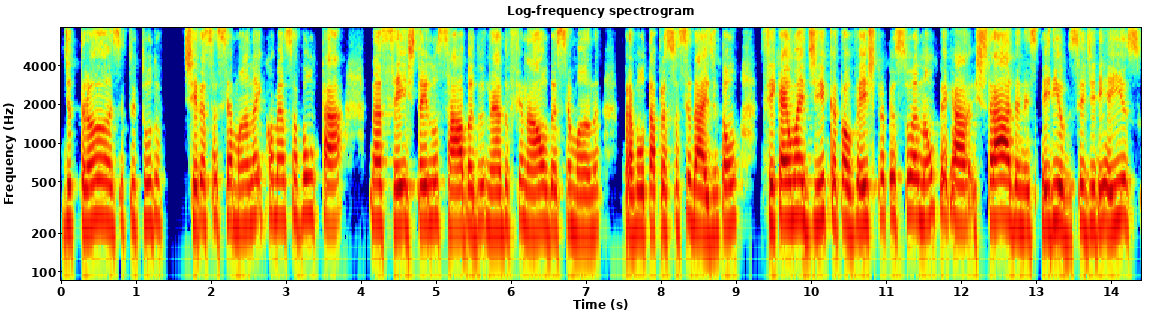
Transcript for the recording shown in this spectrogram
de trânsito e tudo, tira essa semana e começa a voltar na sexta e no sábado, né, do final da semana, para voltar para sua cidade. Então, fica aí uma dica, talvez, para a pessoa não pegar estrada nesse período, você diria isso?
